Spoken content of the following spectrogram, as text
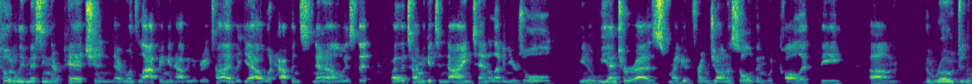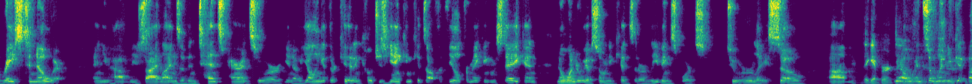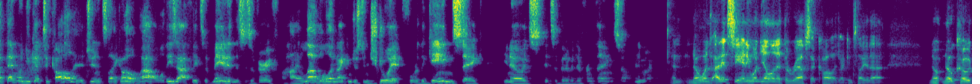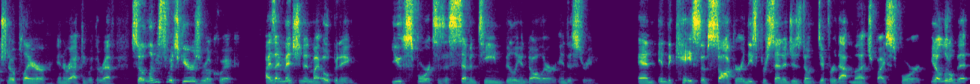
totally missing their pitch and everyone's laughing and having a great time. But yeah, what happens now is that by the time we get to 9, 10, 11 years old, you know, we enter as my good friend John O'Sullivan would call it the um, the road to the race to nowhere. And you have these sidelines of intense parents who are, you know, yelling at their kid and coaches yanking kids off the field for making a mistake. And no wonder we have so many kids that are leaving sports too early. So um, they get burnt you know, and so when sure. you get, but then when you get to college and it's like, oh, wow, well, these athletes have made it and this is a very high level and I can just enjoy it for the game's sake, you know, it's, it's a bit of a different thing. So anyway. And no one's I didn't see anyone yelling at the refs at college, I can tell you that. No no coach, no player interacting with the ref. So let me switch gears real quick. As I mentioned in my opening, youth sports is a 17 billion dollar industry. And in the case of soccer, and these percentages don't differ that much by sport, you know, a little bit,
